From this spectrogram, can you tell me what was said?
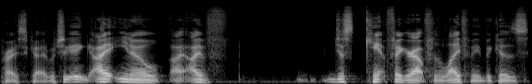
price guide, which I you know I, I've just can't figure out for the life of me because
